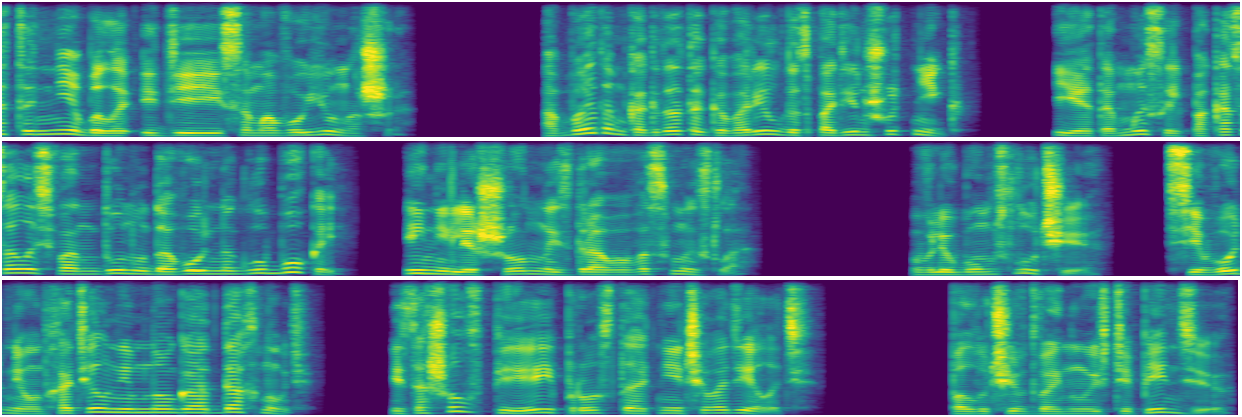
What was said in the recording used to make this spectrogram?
это не было идеей самого юноши. Об этом когда-то говорил господин Шутник, и эта мысль показалась Ван Дуну довольно глубокой и не лишенной здравого смысла. В любом случае, сегодня он хотел немного отдохнуть и зашел в PA просто от нечего делать. Получив двойную стипендию,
